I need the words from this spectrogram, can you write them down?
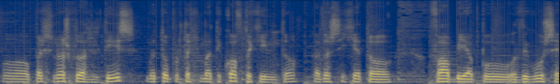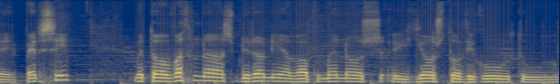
ο περσινός πρωταθλητής, με το πρωτοχηματικό αυτοκίνητο, καθώς είχε το Φάμπια που οδηγούσε πέρσι. Με το βάθρο να συμπληρώνει αγαπημένος γιος του οδηγού του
